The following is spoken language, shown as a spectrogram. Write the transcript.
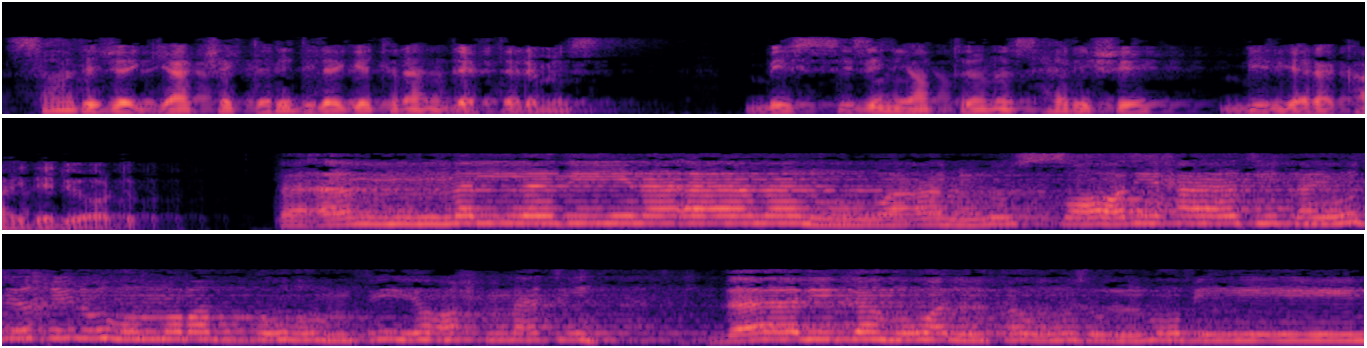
sadece gerçekleri dile getiren defterimiz. Biz sizin yaptığınız her işi bir yere kaydediyorduk. فَأَمَّا الَّذ۪ينَ آمَنُوا وَعَمِلُوا الصَّالِحَاتِ فَيُدْخِلُهُمْ رَبُّهُمْ ف۪ي رَحْمَتِهِ ذَٰلِكَ هُوَ الْفَوْزُ الْمُب۪ينَ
